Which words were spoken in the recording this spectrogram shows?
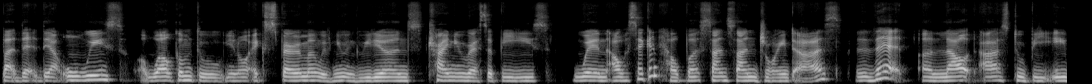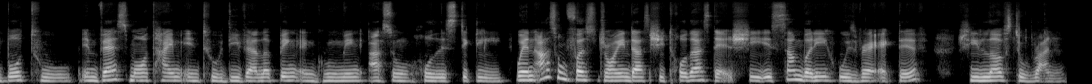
but that they are always welcome to, you know, experiment with new ingredients, try new recipes, when our second helper, San San, joined us, that allowed us to be able to invest more time into developing and grooming ah Asung holistically. When ah Asung first joined us, she told us that she is somebody who is very active. She loves to run.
